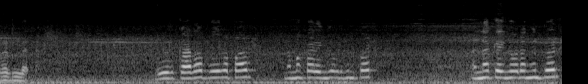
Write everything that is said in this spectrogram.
வரல. இது காரா போயிட பார். நம்ம கார் எங்கே வருதுன்னு பார். அண்ணாக்கா எங்கே வராங்கன்னு பார்.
